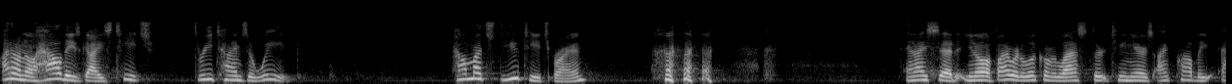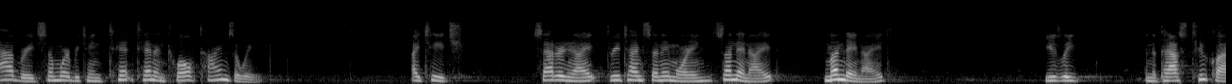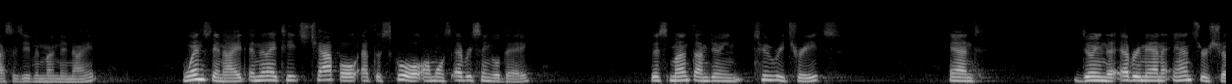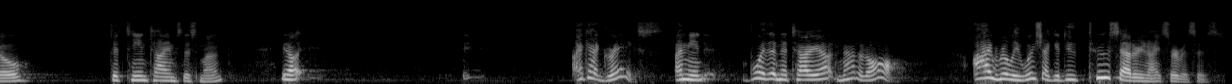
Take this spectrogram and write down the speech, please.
I don't know how these guys teach three times a week. How much do you teach, Brian? and I said, You know, if I were to look over the last 13 years, I probably average somewhere between 10, 10 and 12 times a week. I teach Saturday night, three times Sunday morning, Sunday night, Monday night, usually in the past two classes, even Monday night. Wednesday night, and then I teach chapel at the school almost every single day. This month I'm doing two retreats and doing the Every Man Answer show 15 times this month. You know, I got grace. I mean, boy, doesn't it tire you out? Not at all. I really wish I could do two Saturday night services.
